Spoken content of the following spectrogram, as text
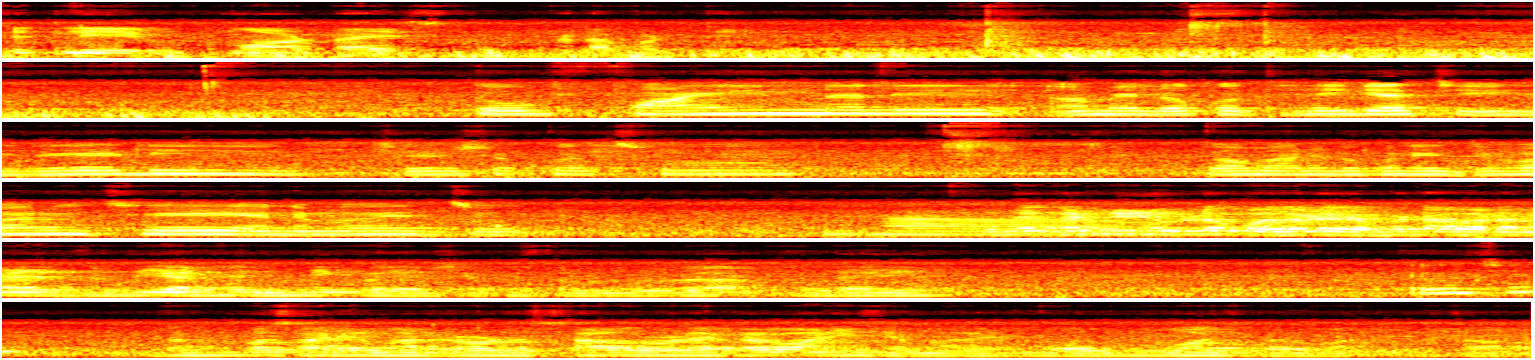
જેટલી મોનેટાઈઝ ફટાફટ તો ફાઇનલી અમે લોકો થઈ ગયા છીએ. રેડી જોઈ શકો છો. તો અમારે લોકોને જવાનું છે અને અમે જો હા. ફટાફટ અમે તૈયાર થઈને નીકળીએ છીએ એવું છે? ધમ્મસાડી અમારે રોડ સાવ રોડે કરવાની છે મારે બહુ મોજ કરવાની ચાલો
